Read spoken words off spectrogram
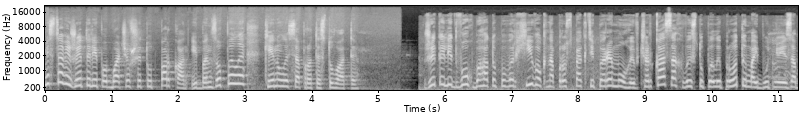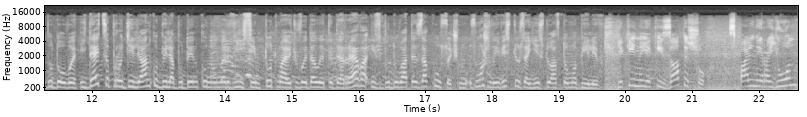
Місцеві жителі, побачивши тут паркан і бензопили, кинулися протестувати. Жителі двох багатоповерхівок на проспекті Перемоги в Черкасах виступили проти майбутньої забудови. Йдеться про ділянку біля будинку номер 8. Тут мають видалити дерева і збудувати закусочну з можливістю заїзду автомобілів. який не який затишок, спальний район.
